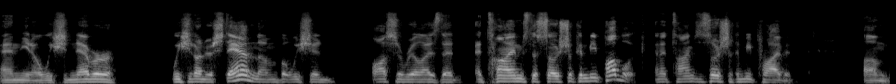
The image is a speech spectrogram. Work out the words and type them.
and you know we should never we should understand them, but we should also realize that at times the social can be public and at times the social can be private. Um,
